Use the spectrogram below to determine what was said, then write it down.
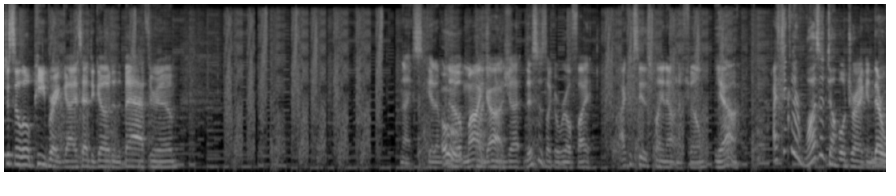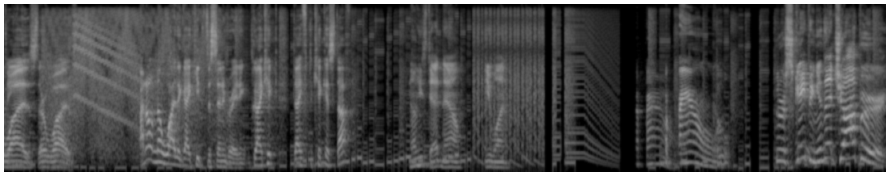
Just a little pee break, guys. Had to go to the bathroom. Nice. Get him. Oh, Nope, my punch him in the gosh. This is like a real fight. I could see this playing out in a film. Yeah. I think there was a Double Dragon. There movie. was. There was. I don't know why the guy keeps disintegrating. Did I kick? Did I have to kick his stuff? No, he's dead now. You won. Cool. They're escaping in that chopper.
